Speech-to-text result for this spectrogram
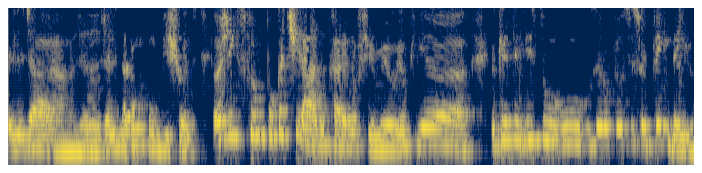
Eles já, já, já lidaram com o bicho antes. Eu achei que isso foi um pouco atirado, cara, no filme. Eu, eu queria, eu queria ter visto o- os europeus se surpreendendo,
